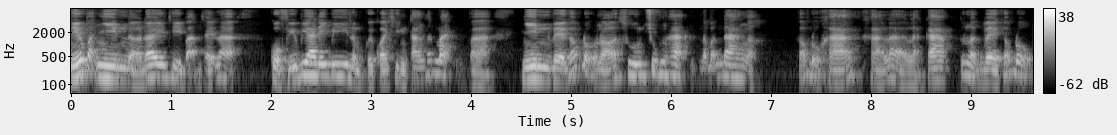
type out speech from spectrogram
nếu bạn nhìn ở đây thì bạn thấy là cổ phiếu BIDB là một cái quá trình tăng rất mạnh và nhìn về góc độ nó xuống trung hạn nó vẫn đang ở góc độ khá khá là là cao. Tức là về góc độ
